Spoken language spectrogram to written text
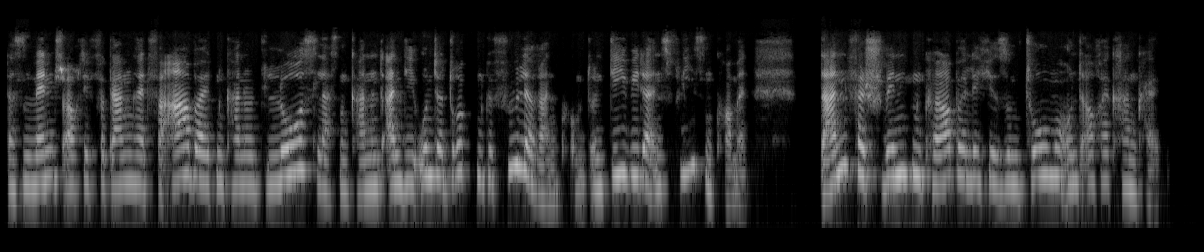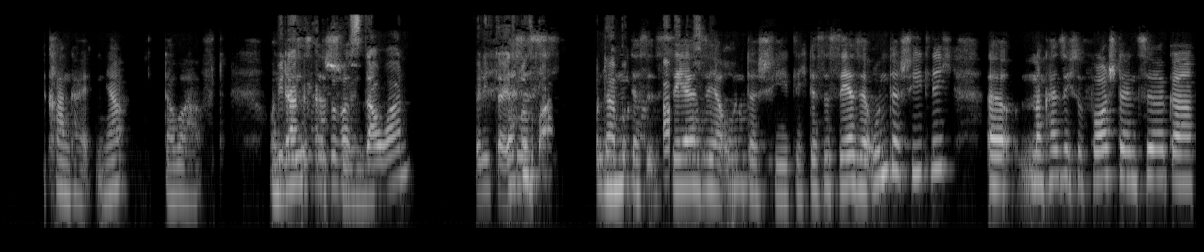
dass ein Mensch auch die Vergangenheit verarbeiten kann und loslassen kann und an die unterdrückten Gefühle rankommt und die wieder ins Fließen kommen, dann verschwinden körperliche Symptome und auch Erkrankheiten. Krankheiten, ja, dauerhaft. Und Wie lange kann sowas dauern? Wenn ich da jetzt das mal Das ist sehr, sehr unterschiedlich. Das ist sehr, sehr unterschiedlich. Äh, man kann sich so vorstellen, circa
